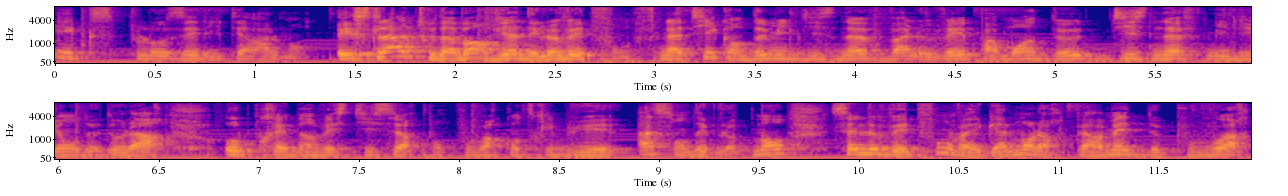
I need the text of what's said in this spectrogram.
exploser littéralement. Et cela tout d'abord via des levées de fonds. Fnatic en 2019 va lever pas moins de 19 millions de dollars auprès d'investisseurs pour pouvoir contribuer à son développement. Cette levée de fonds va également leur permettre de pouvoir pouvoir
